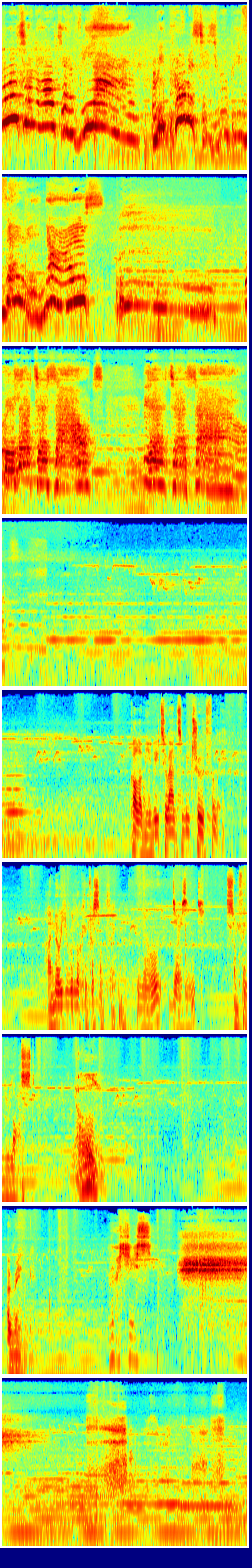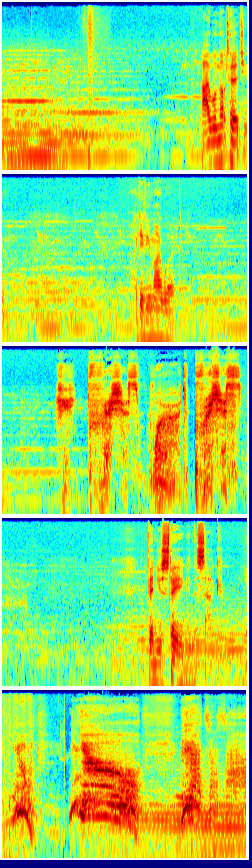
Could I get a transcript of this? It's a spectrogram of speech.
What's out of here? We promises will be very nice. We Let us out! Us out! Gollum, you need to answer me truthfully. I know you were looking for something. No, doesn't. Something you lost. No. A ring. Precious. I will not hurt you. I give you my word. Precious word, precious. Then you're staying in the sack. You. No! Let us out!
